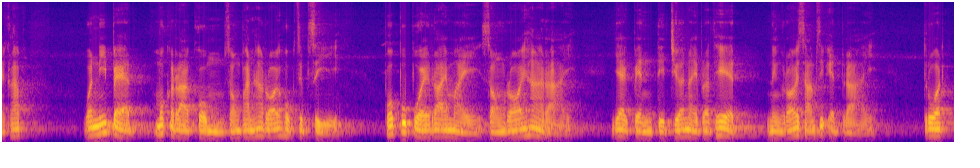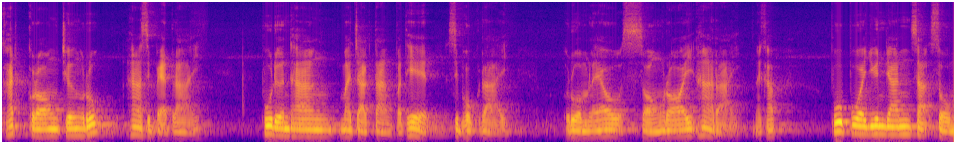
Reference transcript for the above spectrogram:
นะครับ วันนี้ 8 มกราคม 2564 พบผู้ป่วยรายใหม่ 205 ราย แยกเป็นติดเชื้อในประเทศ 131 ราย ตรวจคัดกรองเชิงรุก 58 ราย ผู้เดินทางมาจากต่างประเทศ 16 ราย รวมแล้ว 205 รายนะครับ ผู้ป่วยยืนยันสะสม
